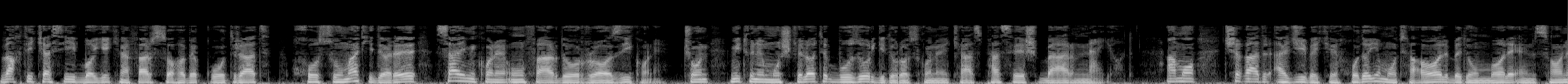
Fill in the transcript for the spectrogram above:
وقتی کسی با یک نفر صاحب قدرت خصومتی داره سعی می‌کنه اون فرد رو راضی کنه چون می‌تونه مشکلات بزرگی درست کنه که از پسش بر نیاد. اما چقدر عجیبه که خدای متعال به دنبال انسان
